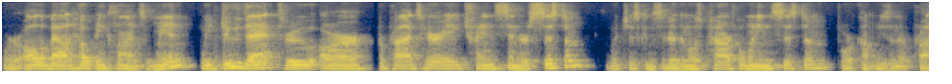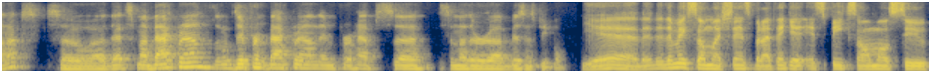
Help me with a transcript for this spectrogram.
We're all about helping clients win. We do that through our proprietary Transcender system which is considered the most powerful winning system for companies and their products. So uh, that's my background, a little different background than perhaps uh, some other uh, business people. Yeah, that, that, makes so much sense. But I think it, it, speaks almost to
